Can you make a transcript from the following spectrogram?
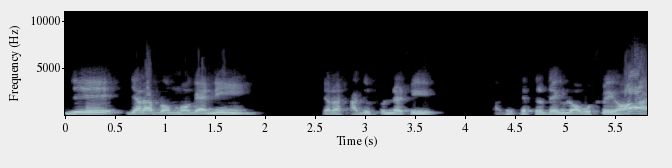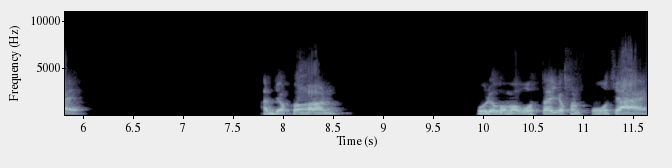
যে যারা ব্রহ্মজ্ঞানী, যারা সাধু সন্ন্যাসী, তাদের ক্ষেত্রে তো এগুলো অবশ্যই হয়। আর যখন ওইরকম অবস্থায় যখন পৌঁছায়,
